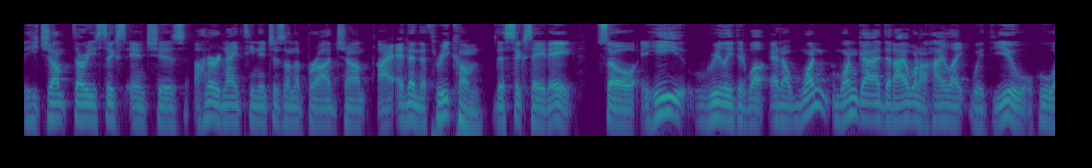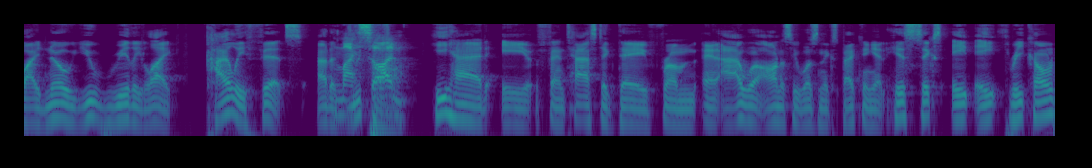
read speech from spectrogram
He jumped 36 inches, 119 inches on the broad jump. Uh, and then the three cone, the 688. So he really did well. And uh, one, one guy that I want to highlight with you, who I know you really like, Kylie Fitts out of My Utah. son. He had a fantastic day from, and I honestly wasn't expecting it. His 688 three cone.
